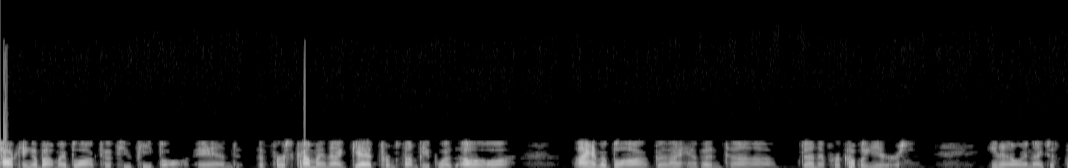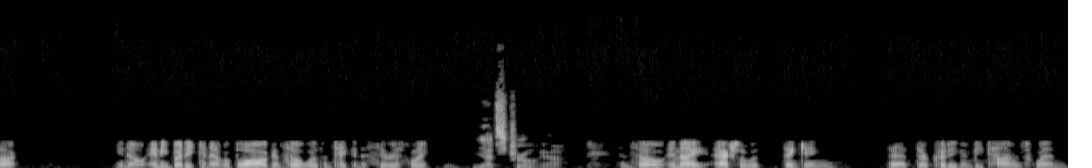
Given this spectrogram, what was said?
talking about my blog to a few people, and the first comment I get from some people was, "Oh, I have a blog, but I haven't uh, done it for a couple of years." You know, and I just thought, you know, anybody can have a blog, and so it wasn't taken as seriously. That's true, yeah. And so, and I actually was thinking that there could even be times when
